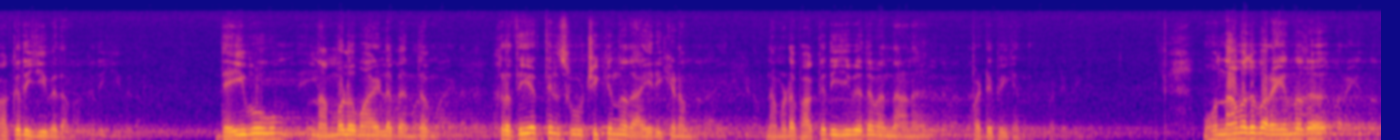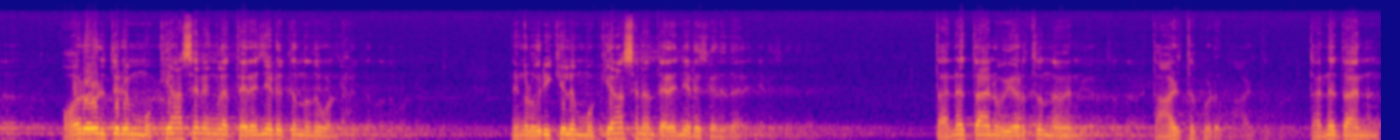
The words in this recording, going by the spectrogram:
പകുതി ജീവിതം. ദൈവവും നമ്മളുമായുള്ള ബന്ധം ഹൃദയത്തിൽ സൂക്ഷിക്കുന്നതായിരിക്കണം നമ്മുടെ ഭക്തി ജീവിതം എന്നാണ് പഠിപ്പിക്കുന്നത്. മൂന്നാമത് പറയുന്നത് ഓരോരുത്തരും മുഖ്യാസനങ്ങളെ തിരഞ്ഞെടുക്കുന്നത് കൊണ്ട്. നിങ്ങൾ ഒരിക്കലും മുഖ്യാസനം തിരഞ്ഞെടുക്കരുത്. തന്നെത്താൻ ഉയർത്തുന്നവൻ താഴ്ത്തപ്പെടും. തന്നെത്താൻ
